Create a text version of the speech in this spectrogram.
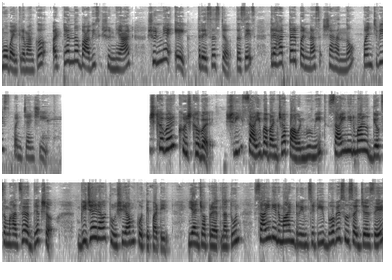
मोबाईल क्रमांक अठ्ठ्याण्णव बावीस शून्य आठ शून्य एक त्रेसष्ट तसेच त्र्याहत्तर पन्नास शहाण्णव पंचवीस पंच्याऐंशी. खुशखबर खुशखबर. श्री साईबाबांच्या पावनभूमीत साई निर्माण उद्योग समूहाचे अध्यक्ष विजयराव तुळशीराम कोते पाटील यांच्या प्रयत्नातून साई निर्माण ड्रीम सिटी भव्य सुसज्ज असे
